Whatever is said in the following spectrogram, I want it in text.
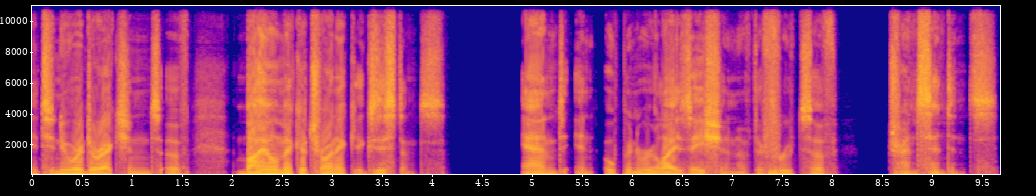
into newer directions of biomechatronic existence and an open realization of the fruits of transcendence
